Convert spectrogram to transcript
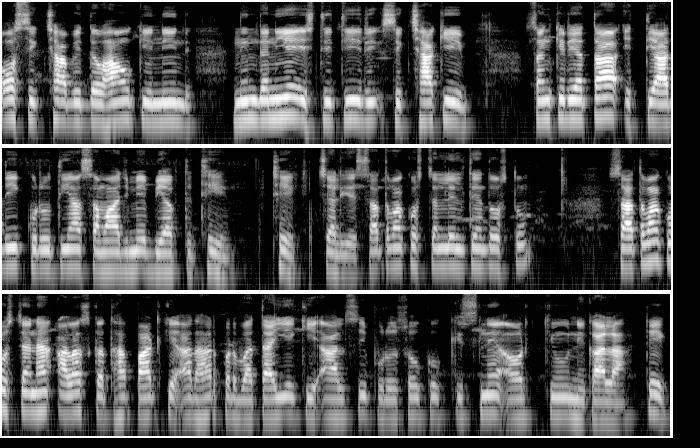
अशिक्षा, विधवाओं की नींद, निंदनीय स्थिति, शिक्षा की संक्रियता इत्यादि कुरुतियाँ समाज में व्याप्त थी। ठीक, चलिए सातवां क्वेश्चन ले लेते हैं दोस्तों। सातवां क्वेश्चन है आलस कथा पाठ के आधार पर बताइए कि आलसी पुरुषों को किसने और क्यों निकाला। ठीक,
